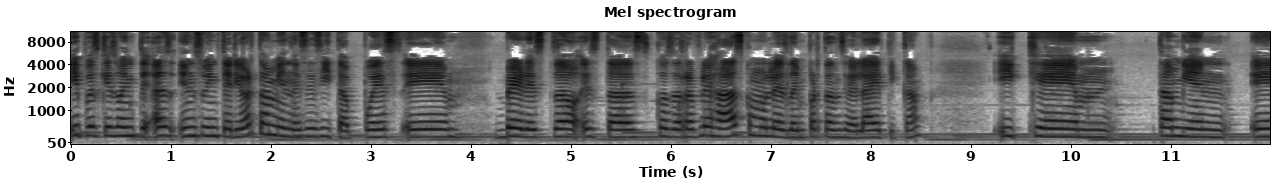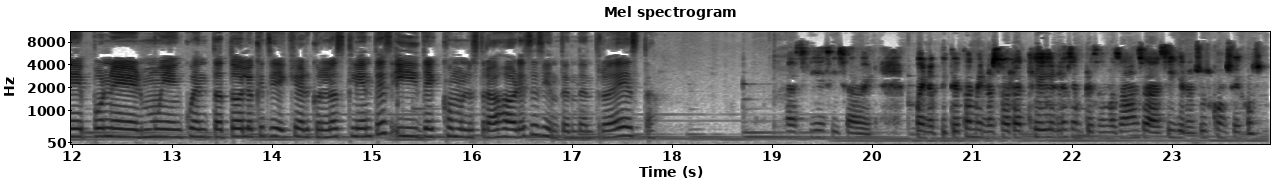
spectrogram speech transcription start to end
y pues que en su interior también necesita pues eh, ver esto, estas cosas reflejadas como lo es la importancia de la ética y que mm, también eh, poner muy en cuenta todo lo que tiene que ver con los clientes y de cómo los trabajadores se sienten dentro de esta. Así es, Isabel. Bueno, Peter también nos habla que las empresas más avanzadas siguieron sus consejos,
